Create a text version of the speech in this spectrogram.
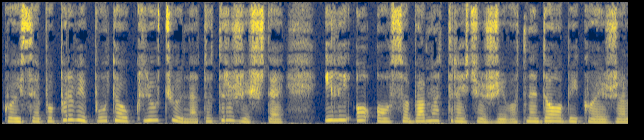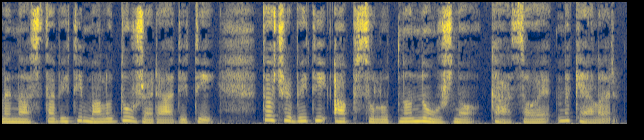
koji se po prvi puta uključuju na to tržište ili o osobama treće životne dobi koje žele nastaviti malo duže raditi. To će biti apsolutno nužno, kazao je McKellar.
